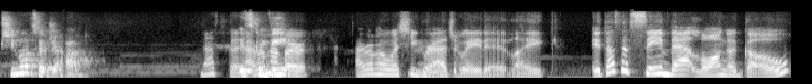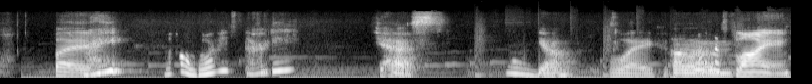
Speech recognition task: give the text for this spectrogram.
she loves her job. That's good. It's I conven- remember I remember when she Mhm. graduated. Like it doesn't seem that long ago, but Right? wow, Lori's 30? Yes. Yeah. Boy, Um, flying.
